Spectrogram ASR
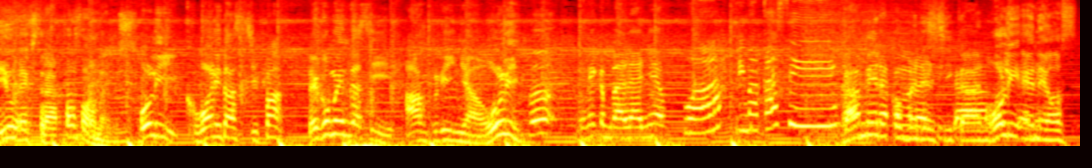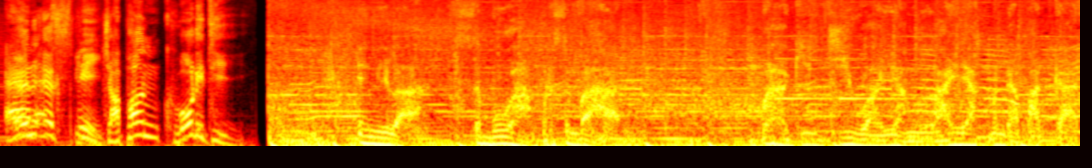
New Extra Performance. Oli kualitas Jepang. Rekomendasi ahlinya Olive. Ini kembaliannya. Wah, terima kasih. Kami rekomendasikan Oli Eneos NXP Japan Quality. Inilah sebuah persembahan bagi jiwa yang layak mendapatkan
